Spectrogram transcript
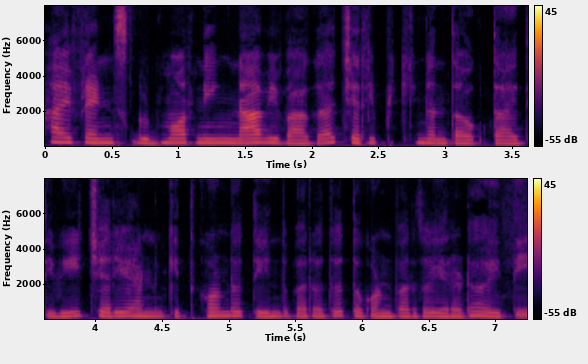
ಹಾಯ್ ಫ್ರೆಂಡ್ಸ್ ಗುಡ್ ಮಾರ್ನಿಂಗ್ ನಾವಿವಾಗ ಚೆರಿ ಪಿಕ್ಕಿಂಗ್ ಅಂತ ಹೋಗ್ತಾ ಇದ್ದೀವಿ ಚೆರಿ ಹಣ್ಣು ಕಿತ್ಕೊಂಡು ತಿಂದು ಬರೋದು ತೊಗೊಂಡು ಬರೋದು ಎರಡೂ ಐತಿ.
